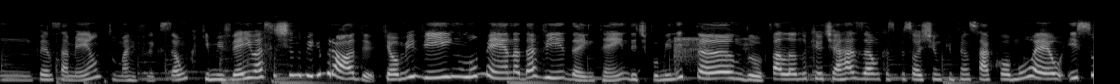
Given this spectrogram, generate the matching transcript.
um pensamento, uma reflexão que me veio assistindo Big Brother, que eu me vi em Lumena da vida, entende? Tipo, militando, falando que eu tinha razão, que as pessoas tinham que pensar como eu. Isso,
